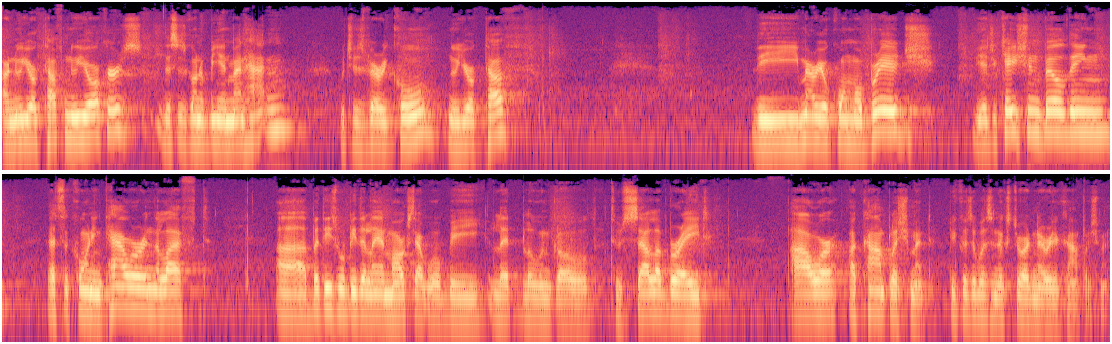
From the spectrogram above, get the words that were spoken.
our New York tough New Yorkers. This is going to be in Manhattan, which is very cool. New York tough. The Mario Cuomo Bridge, the Education Building, that's the Corning Tower in the left. Uh, but these will be the landmarks that will be lit blue and gold to celebrate our accomplishment because it was an extraordinary accomplishment.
